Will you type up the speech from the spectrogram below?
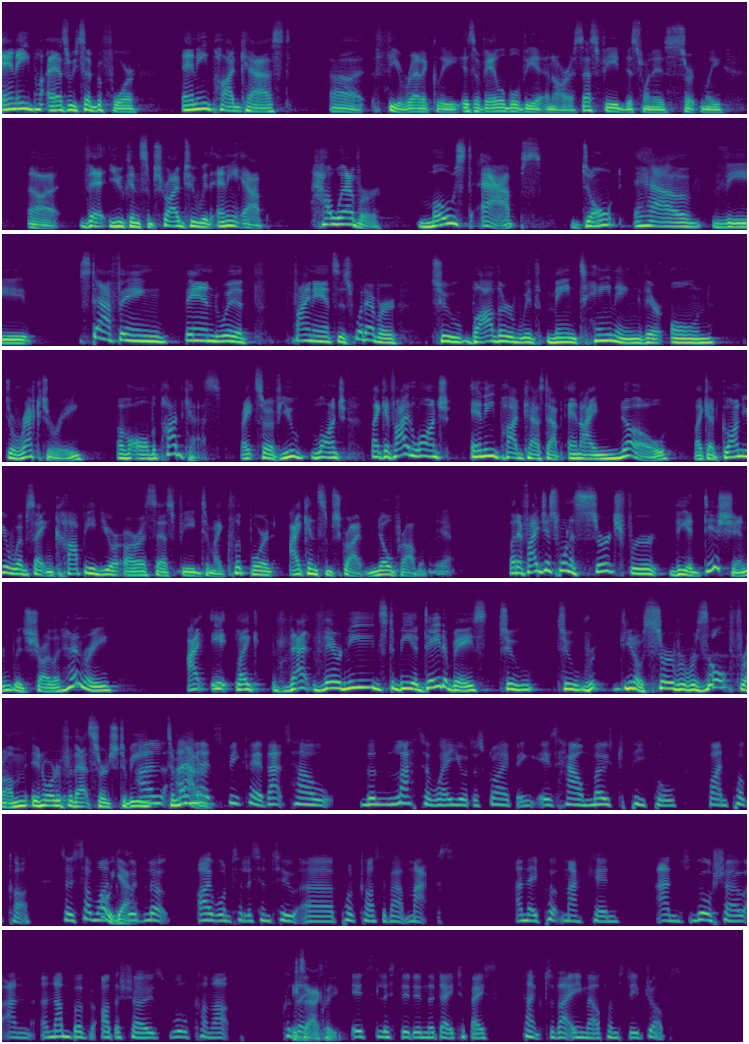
any, as we said before, any podcast uh, theoretically is available via an RSS feed. This one is certainly uh, that you can subscribe to with any app. However, most apps don't have the staffing, bandwidth, finances, whatever, to bother with maintaining their own directory of all the podcasts, right? So if you launch, like if I launch any podcast app and I know, like I've gone to your website and copied your RSS feed to my clipboard, I can subscribe, no problem. Yeah. But if I just want to search for the addition with Charlotte Henry, I it like that there needs to be a database to to you know serve a result from in order for that search to be And, to and matter. let's be clear, that's how the latter way you're describing is how most people find podcasts. So someone Oh, yeah. would look, I want to listen to a podcast about Macs, and they put Mac in, and your show and a number of other shows will come up because Exactly. it's listed in the database thanks to that email from Steve Jobs.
